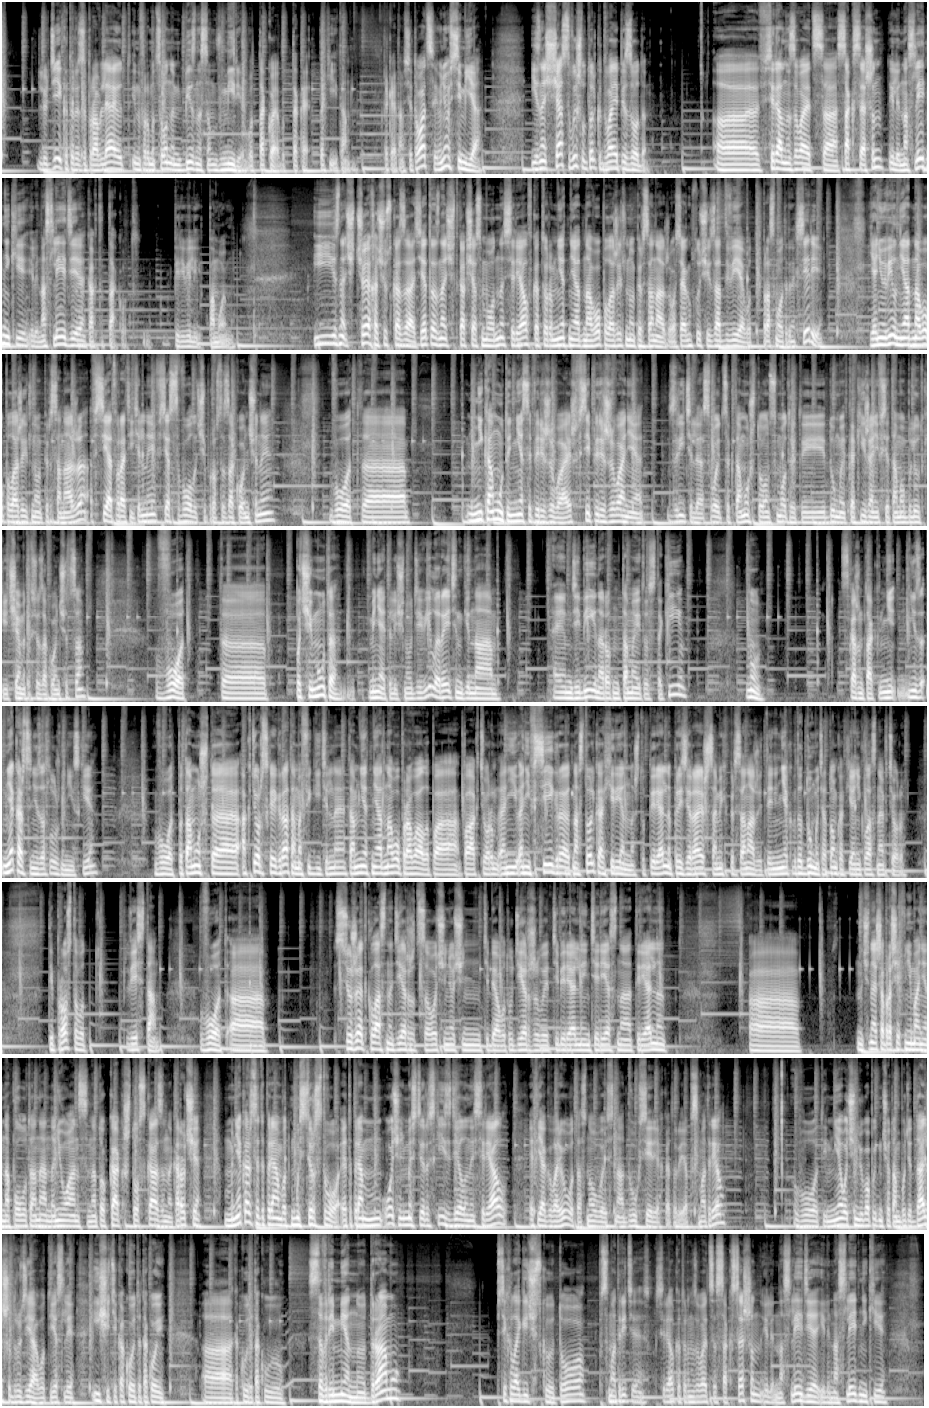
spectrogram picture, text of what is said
людей, которые заправляют информационным бизнесом в мире. Вот такая, вот такая, такие там, такая там ситуация. И у него семья. И, значит, сейчас вышло только два эпизода. Э, Сериал называется Succession, или Наследники, или Наследие, как-то так вот перевели, по-моему. И, значит, что я хочу сказать? Это, значит, как сейчас модно, сериал, в котором нет ни одного положительного персонажа. Во всяком случае, за две вот просмотренных серии я не увидел ни одного положительного персонажа. Все отвратительные, все сволочи просто законченные. Вот. э, Никому ты не сопереживаешь. Все переживания зрителя сводятся к тому, что он смотрит и думает, какие же они все там ублюдки и чем это все закончится. Вот. Э, Почему-то, меня это лично удивило. Рейтинги на IMDb и на Rotten Tomatoes такие, ну, скажем так, не, не, мне кажется, незаслуженно низкие. Вот, потому что актерская игра там офигительная, там нет ни одного провала по, по актерам, они, они все играют настолько охеренно, что ты реально презираешь самих персонажей, тебе некогда думать о том, какие они классные актеры. Ты просто вот весь там. Вот, а, сюжет классно держится, очень-очень тебя вот удерживает, тебе реально интересно, ты реально а, начинаешь обращать внимание на полутона, на нюансы, на то, как что сказано. Короче, мне кажется, это прям вот мастерство. Это прям очень мастерски сделанный сериал. Это я говорю, вот основываясь на двух сериях, которые я посмотрел. Вот, и мне очень любопытно, что там будет дальше, друзья. Вот если ищете какой-то такой, а, какую-то такую современную драму психологическую, то посмотрите сериал, который называется Succession или Наследие или Наследники.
